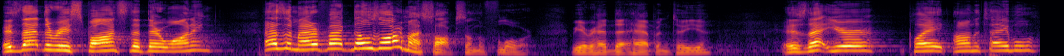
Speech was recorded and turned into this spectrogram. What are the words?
Is that the response that they're wanting? As a matter of fact, those are my socks on the floor. Have you ever had that happen to you? Is that your plate on the table?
